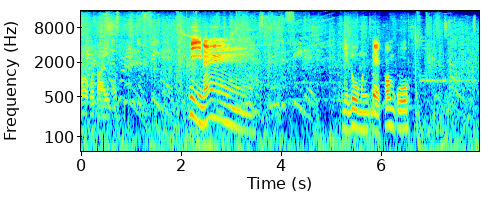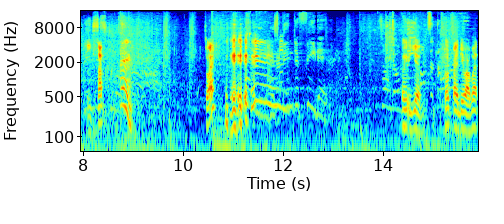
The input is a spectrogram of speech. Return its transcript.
บอกว่าตายครับ defeated. นี่แน่ Been defeated. เฮียลูกมึงแดกป้อมกูอีกสัตว์อืมสวย Has been defeated. เอ้ยเหี้ยลดไปดีกว่าเพื่อน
